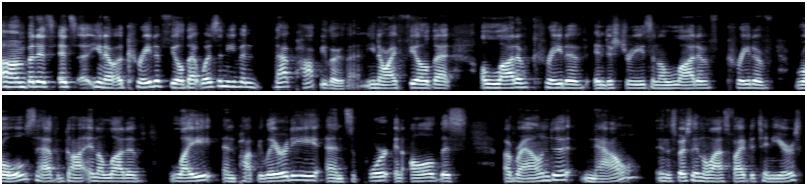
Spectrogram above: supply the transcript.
Um, but it's, it's, uh, you know, a creative field that wasn't even that popular then. You know, I feel that a lot of creative industries and a lot of creative roles have gotten a lot of light and popularity and support and all this around it now, and especially in the last five to 10 years.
